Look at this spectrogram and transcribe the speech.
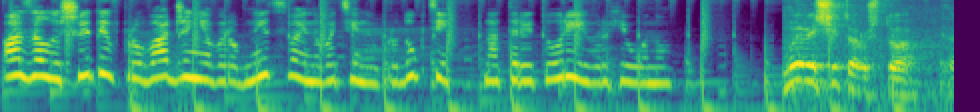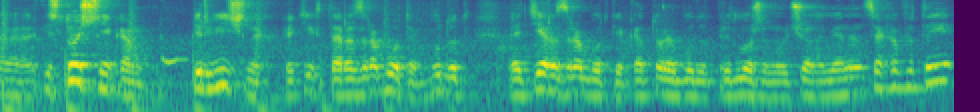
а залишити впровадження виробництва інноваційної продукції на території регіону. Мы рассчитываем, что э, источником первичных каких-то разработок. Будут э, те разработки, которые будут предложены учеными ННЦ ХФТИ,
